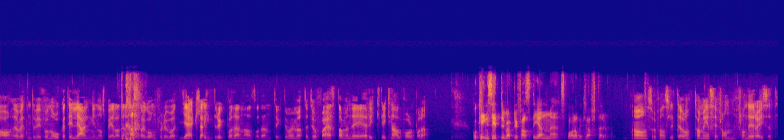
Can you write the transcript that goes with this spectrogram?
Ja, jag vet inte, vi får nog åka till Liangen och spela den nästa gång för det var ett jäkla intryck på den alltså. Den tyckte man ju mötte tuffa hästar, men det är riktig knallform på den. Och King City vart ju fast igen med sparade krafter. Ja, så det fanns lite att ta med sig från, från det racet.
